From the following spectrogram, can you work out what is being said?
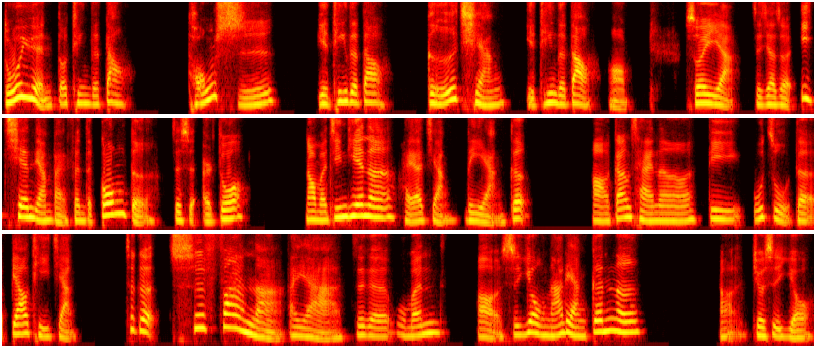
多远都听得到，同时也听得到，隔墙也听得到啊、哦！所以呀、啊，这叫做一千两百分的功德，这是耳朵。那我们今天呢，还要讲两个啊。刚才呢，第五组的标题讲这个吃饭呐、啊，哎呀，这个我们啊是用哪两根呢？啊，就是有。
